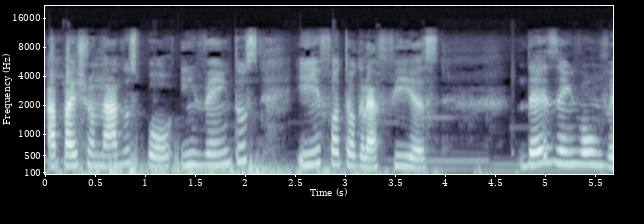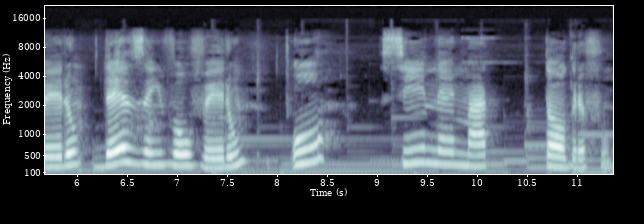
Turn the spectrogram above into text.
apaixonados por inventos e fotografias, desenvolveram, desenvolveram o cinematógrafo,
